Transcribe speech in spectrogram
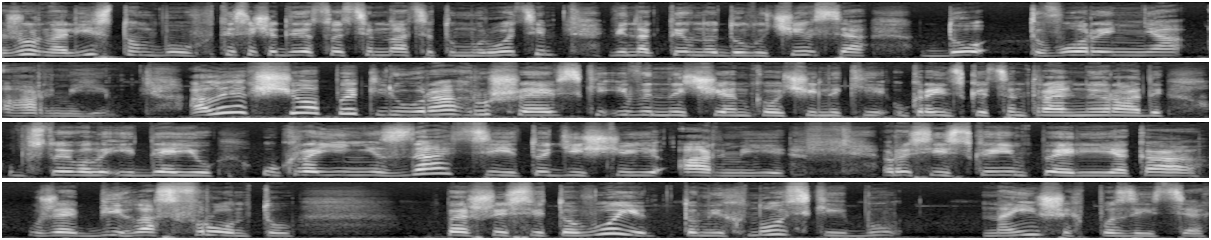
журналістом був. В 1917 році він активно долучився до творення армії. Але якщо Петлюра, Грушевський і Винниченко, очільники Української центральної ради, обстоювали ідею українізації тодішньої армії Російської імперії, яка вже бігла з фронту Першої світової, то Міхновський був на інших позиціях.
